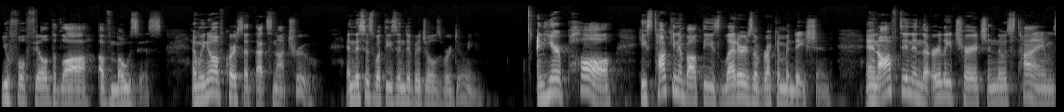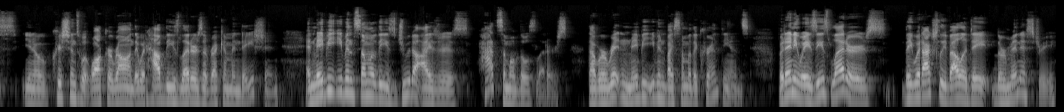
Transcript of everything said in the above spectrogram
you fulfilled the law of Moses. And we know, of course, that that's not true. And this is what these individuals were doing. And here, Paul, he's talking about these letters of recommendation. And often in the early church, in those times, you know, Christians would walk around, they would have these letters of recommendation. And maybe even some of these Judaizers had some of those letters that were written, maybe even by some of the Corinthians. But, anyways, these letters, they would actually validate their ministry.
